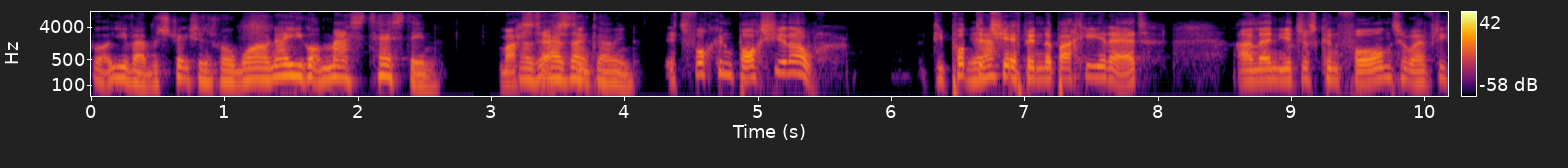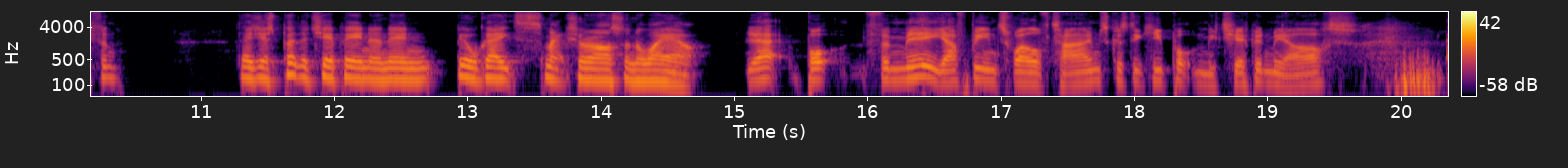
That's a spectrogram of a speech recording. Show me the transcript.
Well, you've had restrictions for a while. Now you've got mass testing. Mass How's, how's testing. that going? It's fucking boss, you know. They put the chip in the back of your head, and then you just conform to everything. They just put the chip in, and then Bill Gates smacks your ass on the way out. Yeah, but for me, I've been 12 times because they keep putting me chip in my arse.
